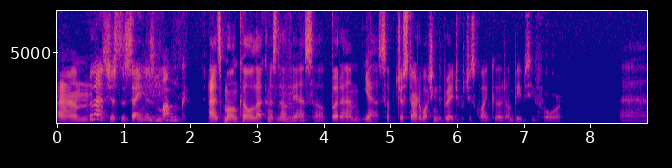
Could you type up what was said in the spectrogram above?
Um, Well, that's just the same as Monk. as monk, all that kind of Mm. stuff. Yeah. So, but um, yeah. So just started watching The Bridge, which is quite good on BBC Four. Um,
